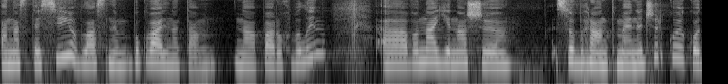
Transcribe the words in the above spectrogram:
Анастасію, власне, буквально там на пару хвилин. Вона є нашою субгрант-менеджеркою.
